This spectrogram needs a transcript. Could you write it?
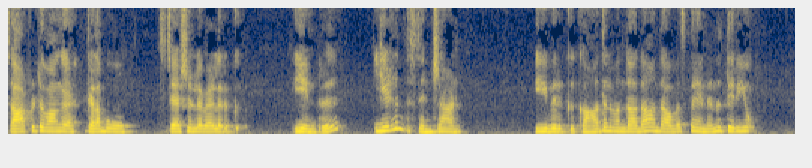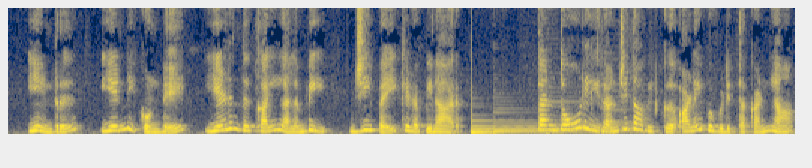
சாப்பிட்டுட்டு வாங்க கிளம்புவோம். ஸ்டேஷன்ல வேலை இருக்கு. என்று எழுந்து சென்றான். இவருக்கு காதல் வந்தாதான் அந்த அவஸ்தை என்னன்னு தெரியும். என்று எண்ணிக்கொண்டே எழுந்து கை அலம்பி ஜீப்பை கிளப்பினார். தன் தோழி ரஞ்சிதாவிற்கு அழைப்பு விடுத்த கன்யா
